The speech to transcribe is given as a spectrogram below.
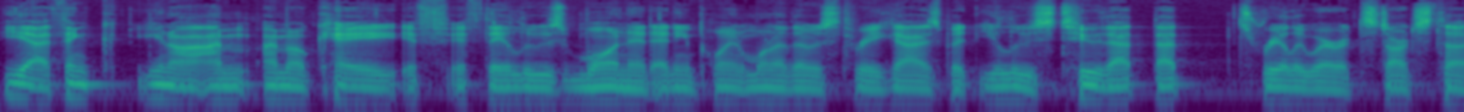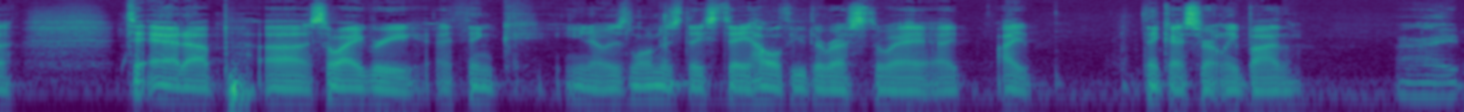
Yeah, I think you know I'm I'm okay if if they lose one at any point, one of those three guys. But you lose two, that that's really where it starts to to add up. Uh, so I agree. I think you know as long as they stay healthy the rest of the way, I I think I certainly buy them. All right.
